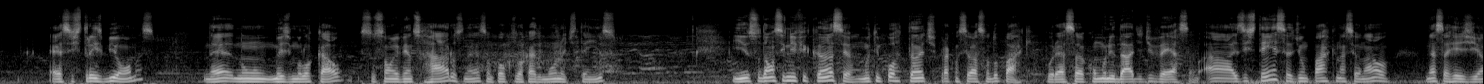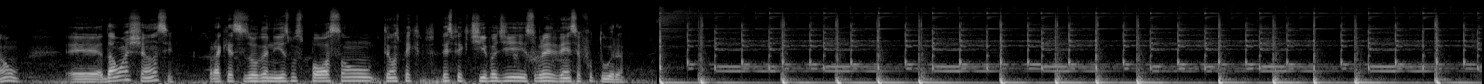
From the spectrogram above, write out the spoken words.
esses três biomas, né, no mesmo local. Isso são eventos raros, né, são poucos locais do mundo que tem isso. E isso dá uma significância muito importante para a conservação do parque, por essa comunidade diversa. A existência de um parque nacional nessa região é, dá uma chance para que esses organismos possam ter uma perspectiva de sobrevivência futura.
